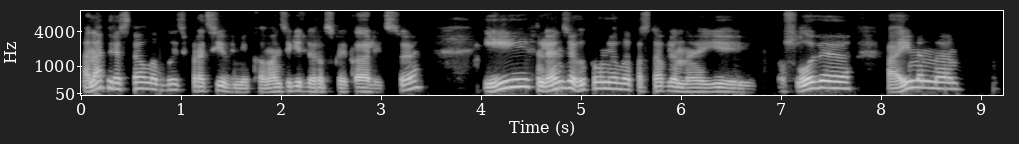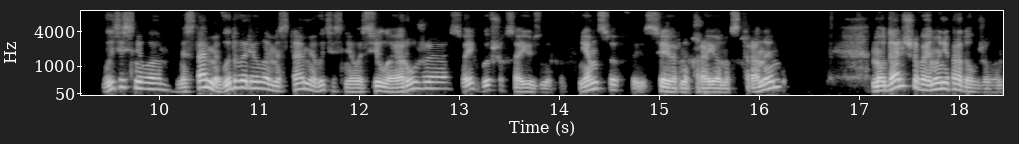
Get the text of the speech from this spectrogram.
она перестала быть противником антигитлеровской коалиции, и Финляндия выполнила поставленное ей условие, а именно вытеснила местами, выдворила местами, вытеснила силой оружия своих бывших союзников, немцев из северных районов страны, но дальше войну не продолжила.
